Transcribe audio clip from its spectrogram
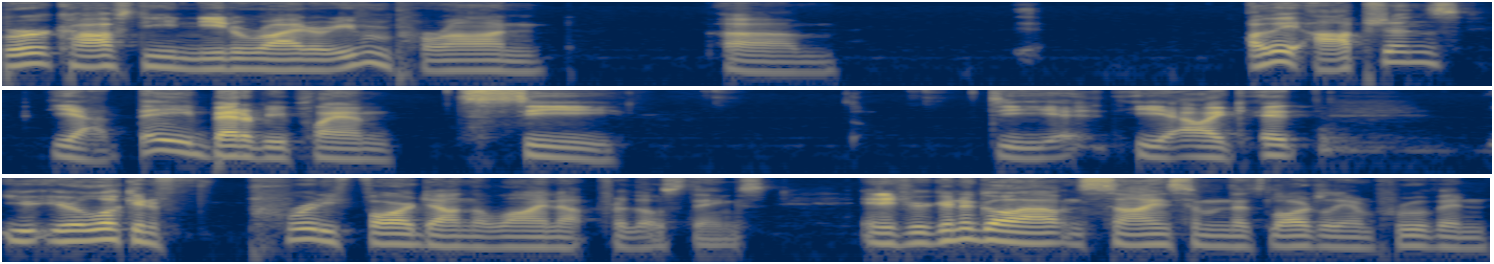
Burakovsky, Niederreiter, even Perron. Um, are they options? Yeah, they better be plan C, D. Yeah, like it. You're looking pretty far down the lineup for those things. And if you're going to go out and sign someone that's largely unproven,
